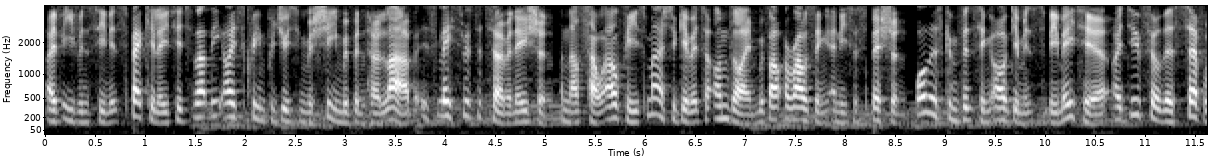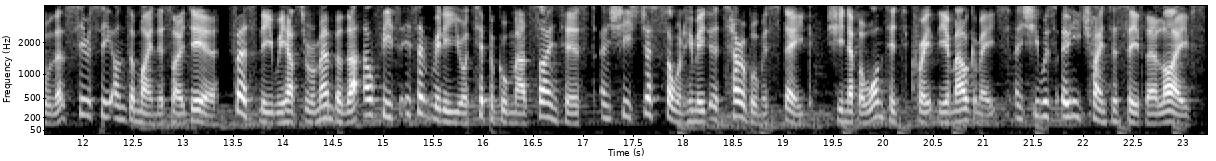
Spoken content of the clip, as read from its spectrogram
I've even seen it speculated that the ice cream producing machine within her lab is laced with determination, and that's how Alphys managed to give it to Undyne without arousing any suspicion. While there's convincing arguments to be made here, I do feel there's several that seriously undermine this idea. Firstly, we have to remember that Alphys isn't really your typical mad scientist, and she's just someone who made a terrible mistake. She never wanted to create the amalgamates, and she was only trying to save their lives.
